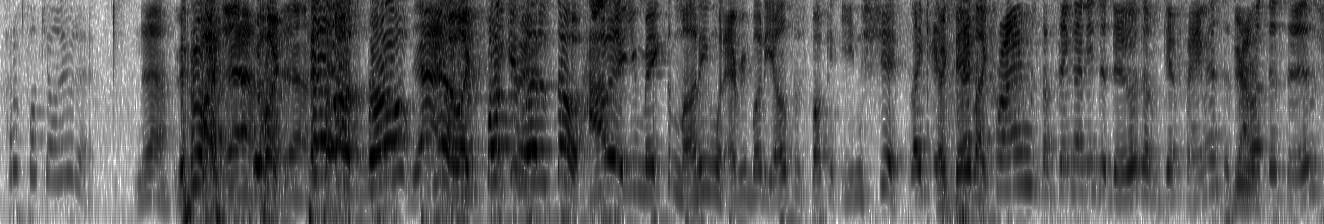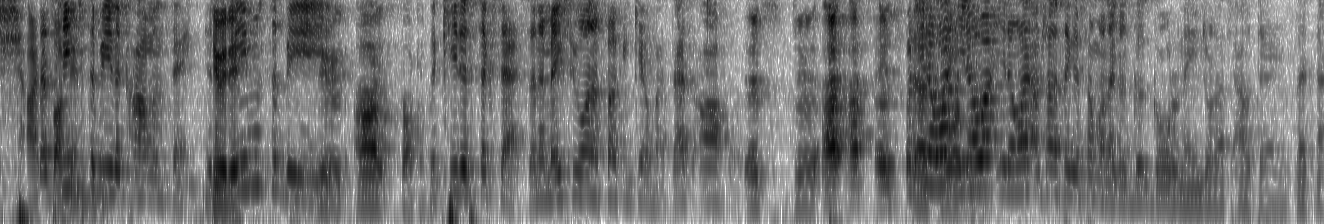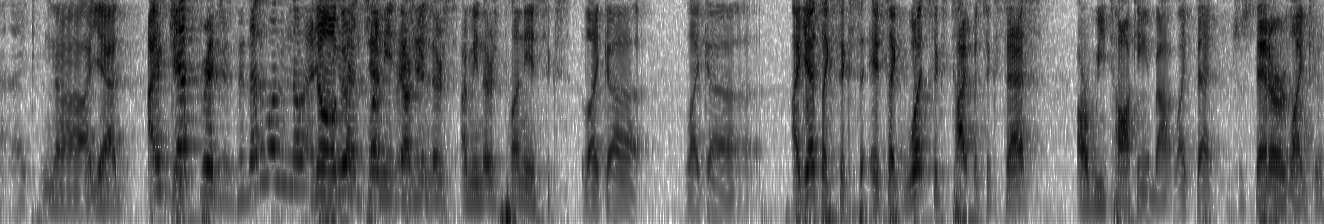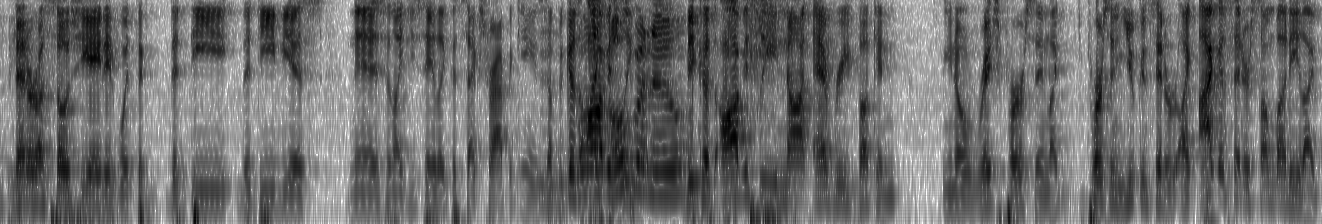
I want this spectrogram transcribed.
how the fuck y'all do that? Yeah. like, Yeah, like, yeah. tell us, bro. Yeah, Yeah, like fucking secret. let us know. How do you make the money when everybody else is fucking eating shit? Like, is they, sex like- crimes the thing I need to do to get famous? Is that what this is? I that seems to be the common thing. It Dude, it- seems to be dude, I fucking. the key to success, and it makes me want to fucking kill myself. That's awful. It's dude, I, I it's. But you know what? You know what? You know what? I'm trying to think of someone like a good golden angel that's out there. That that like Nah, yeah, I like Jeff Bridges. Does anyone know No, there's plenty. I mean, there's. I mean, there's plenty of like uh like uh I guess like success. It's like what six type of success are we talking about? Like that Just that are like that are associated with the the de the deviousness and like you say like the sex trafficking and stuff. Because Well, like obviously, knew. because obviously not every fucking you know rich person like the person you consider like I consider somebody like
